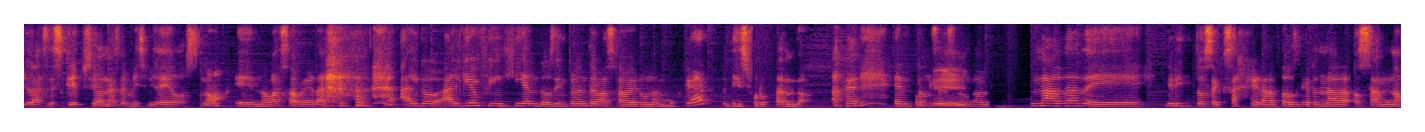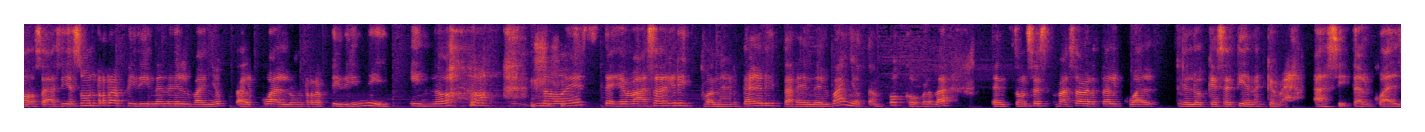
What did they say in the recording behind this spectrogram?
las descripciones de mis videos, ¿no? Eh, no vas a ver algo, alguien fingiendo, simplemente vas a ver una mujer disfrutando. Entonces no va a haber nada de gritos exagerados, nada, o sea, no, o sea, si es un rapidín en el baño, tal cual, un rapidín y, y no, no este, vas a ponerte a gritar en el baño tampoco, ¿verdad? Entonces vas a ver tal cual lo que se tiene que ver, así tal cual,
